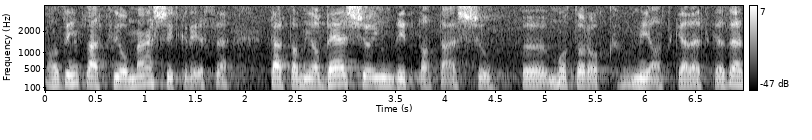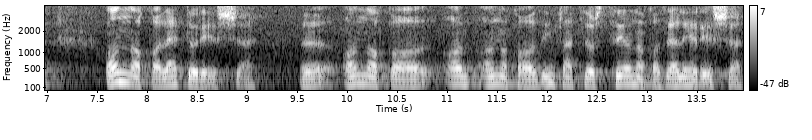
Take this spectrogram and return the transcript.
az infláció másik része, tehát ami a belső indítatású motorok miatt keletkezett, annak a letörése, annak, a, annak az inflációs célnak az elérése,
